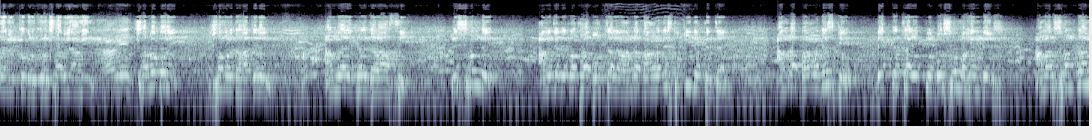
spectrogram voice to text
আলামিন কবুল করুন। সবাই আমিন। আমিন। সর্বোপরি সম্মানিত হাজিরিন আমরা এখানে যারা আছি নিঃসন্দেহে আমি যেটা কথা বলছিলাম আমরা বাংলাদেশকে কি দেখতে চাই? আমরা বাংলাদেশকে দেখতে চাই একটি বৈষম্যহীন দেশ। আমার সন্তান,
